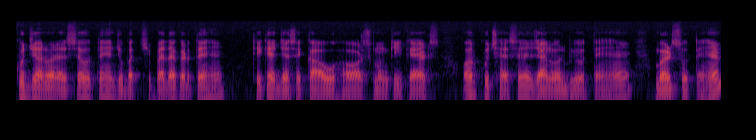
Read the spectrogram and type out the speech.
कुछ जानवर ऐसे होते हैं जो बच्चे पैदा करते हैं। ठीक है? जैसे काऊ हॉर्स मंकी कैट्स और कुछ ऐसे जानवर भी होते हैं बर्ड्स होते हैं,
